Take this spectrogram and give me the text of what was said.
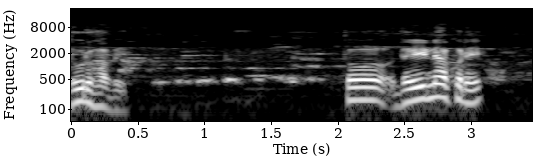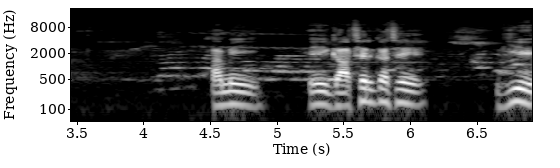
দূর হবে। তো দেরি না করে আমি এই গাছের কাছে গিয়ে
